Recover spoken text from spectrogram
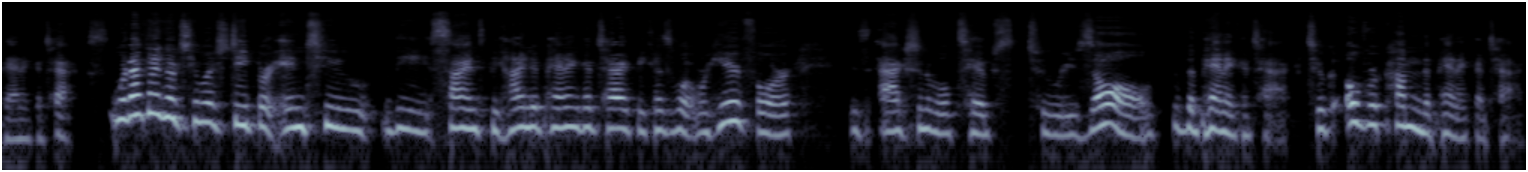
panic attacks. We're not going to go too much deeper into the science behind a panic attack because what we're here for is actionable tips to resolve the panic attack, to overcome the panic attack.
